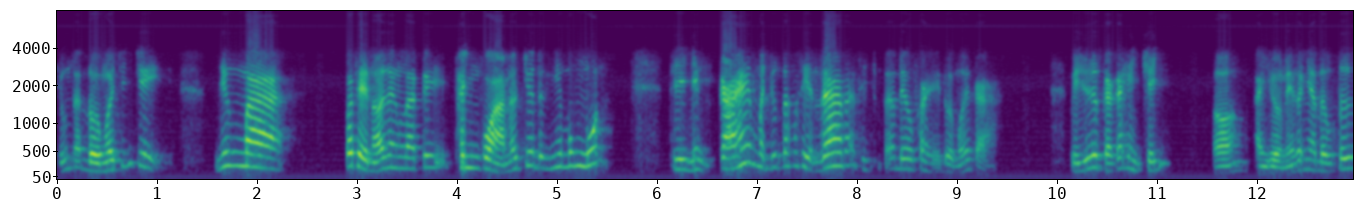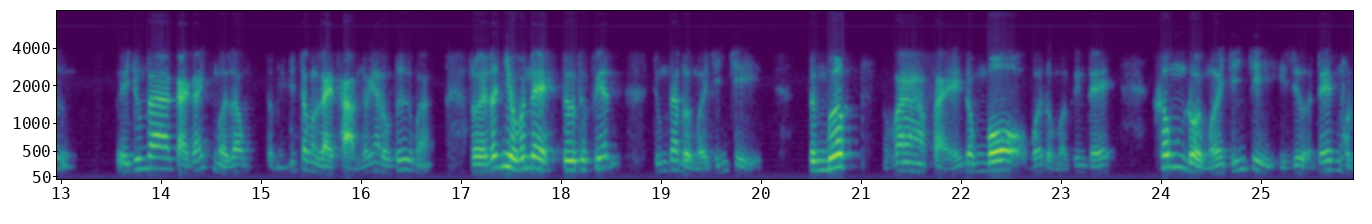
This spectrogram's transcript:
chúng ta đổi mới chính trị. Nhưng mà có thể nói rằng là cái thành quả nó chưa được như mong muốn. Thì những cái mà chúng ta phát hiện ra đó thì chúng ta đều phải đổi mới cả. Ví dụ như cả các hành chính đó ảnh hưởng đến các nhà đầu tư. Thì chúng ta cải cách mở rộng thậm chí trong giải thảm cho các nhà đầu tư mà. Rồi rất nhiều vấn đề từ thực tiễn chúng ta đổi mới chính trị từng bước và phải đồng bộ với đổi mới kinh tế không đổi mới chính trị dựa trên một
